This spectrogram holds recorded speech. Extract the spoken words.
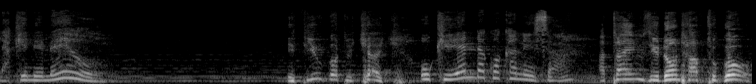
lakini leo if you go to church, ukienda kwa kanisa at times you don't have to go.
